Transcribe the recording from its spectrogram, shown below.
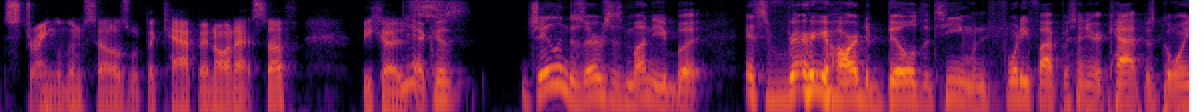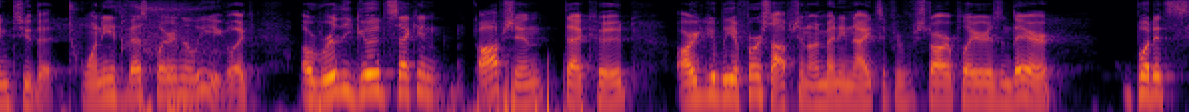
strangle themselves with the cap and all that stuff. Because Yeah, because Jaylen deserves his money, but it's very hard to build a team when 45% of your cap is going to the 20th best player in the league. Like a really good second option that could arguably a first option on many nights if your star player isn't there. But it's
